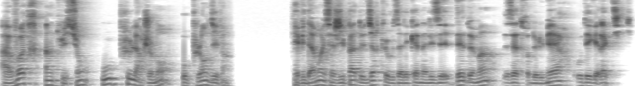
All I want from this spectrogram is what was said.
à votre intuition ou plus largement au plan divin. Évidemment, il ne s'agit pas de dire que vous allez canaliser dès demain des êtres de lumière ou des galactiques.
